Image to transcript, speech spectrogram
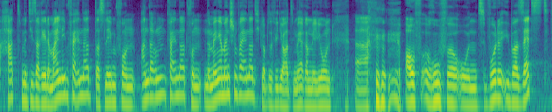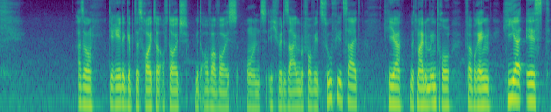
hat mit dieser Rede mein Leben verändert, das Leben von anderen verändert, von einer Menge Menschen verändert. Ich glaube, das Video hat mehrere Millionen äh, Aufrufe und wurde übersetzt. Also die Rede gibt es heute auf Deutsch mit Overvoice und ich würde sagen, bevor wir zu viel Zeit hier mit meinem Intro verbringen, hier ist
